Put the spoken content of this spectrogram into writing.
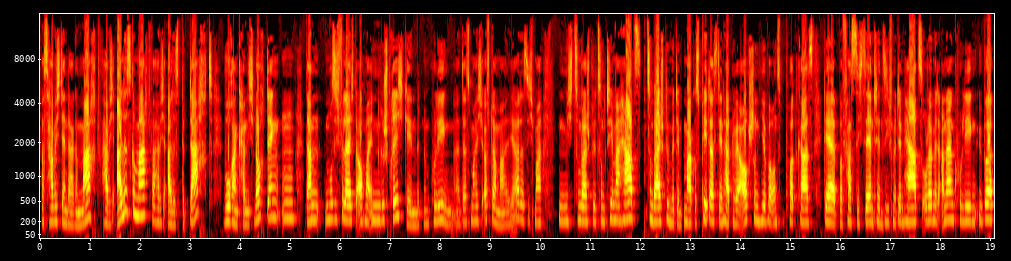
was habe ich denn da gemacht? Habe ich alles gemacht? Habe ich alles bedacht? Woran kann ich noch denken? Dann muss ich vielleicht auch mal in ein Gespräch gehen mit einem Kollegen. Das mache ich öfter mal, ja, dass ich mal mich zum Beispiel zum Thema Herz, zum Beispiel mit dem Markus Peters, den hatten wir auch schon hier bei uns im Podcast, der befasst sich sehr intensiv mit dem Herz oder mit anderen Kollegen über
